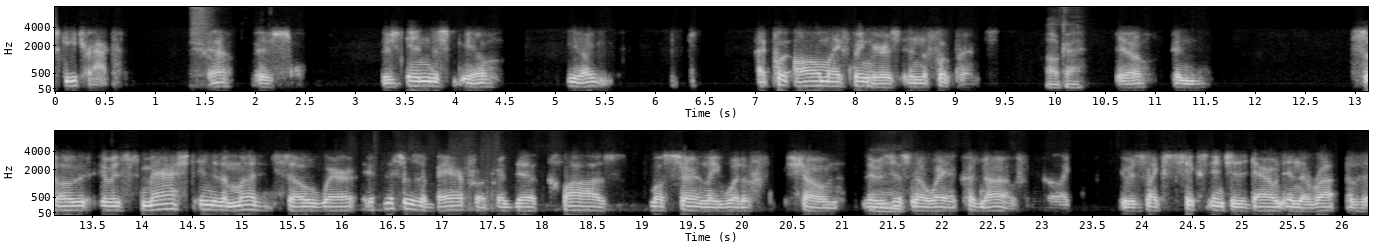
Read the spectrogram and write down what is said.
ski track. Yeah, there's there's in this, you know, you know, I put all my fingers in the footprints, Okay. you know, and so it was smashed into the mud. So where if this was a bear footprint, the claws most certainly would have shown. There was Mm. just no way it could not have. You know, like it was like six inches down in the rut of the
